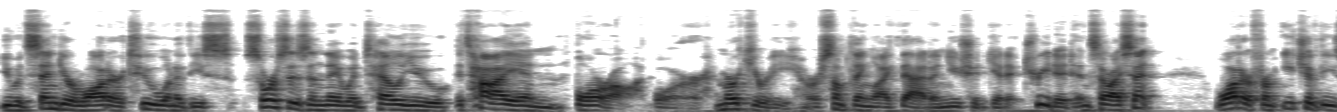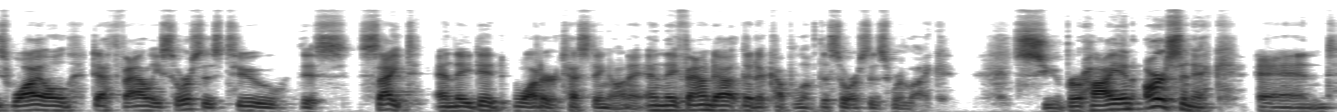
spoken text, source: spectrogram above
you would send your water to one of these sources and they would tell you it's high in boron or mercury or something like that and you should get it treated. And so i sent water from each of these wild death valley sources to this site and they did water testing on it and they found out that a couple of the sources were like super high in arsenic and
